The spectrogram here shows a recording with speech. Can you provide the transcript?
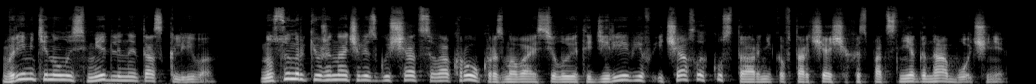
Время тянулось медленно и тоскливо. Но сумерки уже начали сгущаться вокруг, размывая силуэты деревьев и чахлых кустарников, торчащих из-под снега на обочине.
